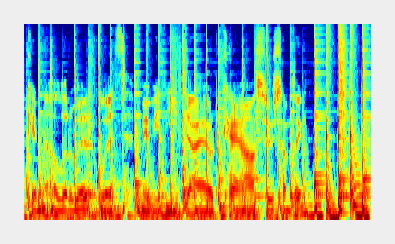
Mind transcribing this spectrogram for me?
Kraken a little bit with maybe the Diode Chaos or something.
